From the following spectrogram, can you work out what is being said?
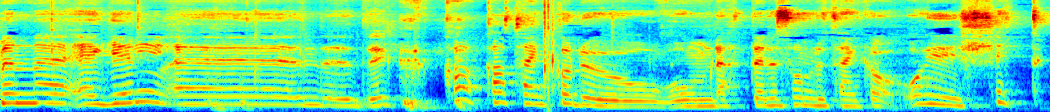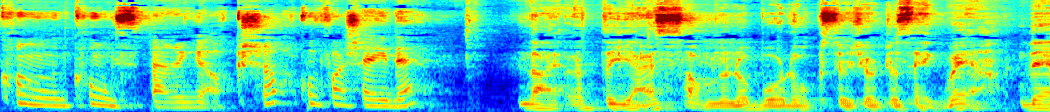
Men eh, Egil, eh, det, hva, hva tenker du om dette? Er det sånn du tenker Oi, shit, Kong, Kongsberg-aksjer? Hvorfor har ikke jeg det? Nei, jeg savner når Bård Hoksrud kjørte Segway. Ja. Det,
